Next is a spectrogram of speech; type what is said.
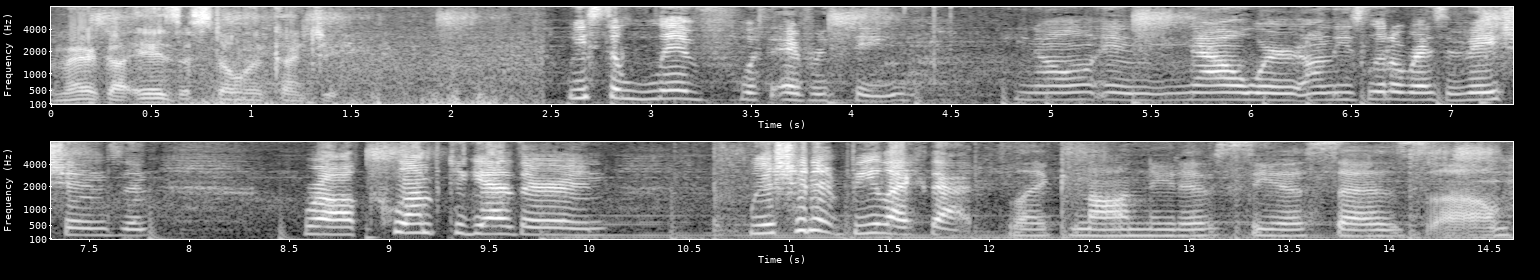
America is a stolen country. We used to live with everything, you know, and now we're on these little reservations and we're all clumped together and we shouldn't be like that. Like non-natives see us as um,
